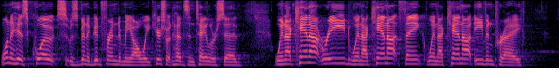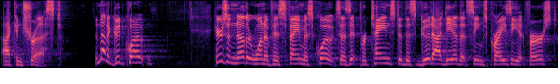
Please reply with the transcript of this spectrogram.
One of his quotes has been a good friend to me all week. Here's what Hudson Taylor said when I cannot read, when I cannot think, when I cannot even pray, I can trust. Isn't that a good quote? Here's another one of his famous quotes as it pertains to this good idea that seems crazy at first.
